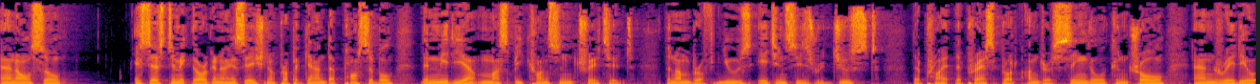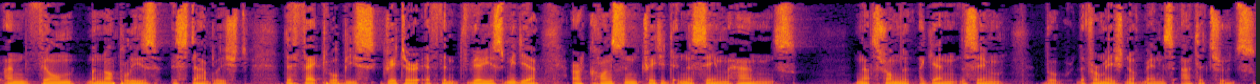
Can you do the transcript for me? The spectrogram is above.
And also, it says to make the organization of propaganda possible, the media must be concentrated, the number of news agencies reduced, the, pri- the press brought under single control, and radio and film monopolies established. The effect will be greater if the various media are concentrated in the same hands. And that's from, again, the same The Formation of Men's Attitudes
